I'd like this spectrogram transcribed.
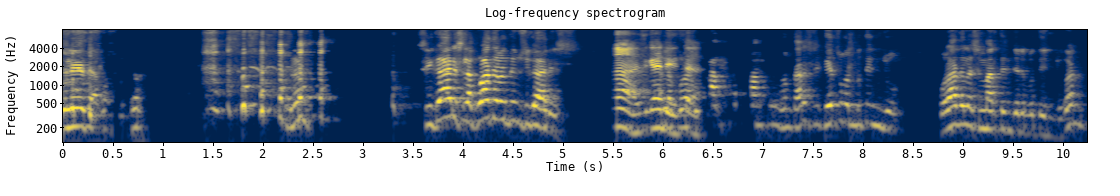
Geledak. Kan? Si garis lah, aku latih tim si garis. Ah, si pangkung pangkung sementara si garis kan betinju. Aku latih lah si Martin jadi betinju kan.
